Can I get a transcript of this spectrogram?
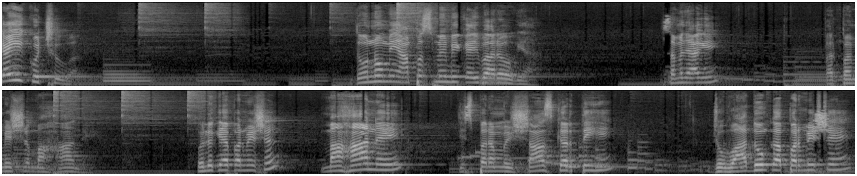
कई कुछ हुआ। दोनों में आपस में भी कई बार हो गया। समझ आ गई? पर परमेश्वर महान है। बोलो, क्या परमेश्वर? महान है, जिस पर हम विश्वास करते हैं, जो वादों का परमेश्वर है,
